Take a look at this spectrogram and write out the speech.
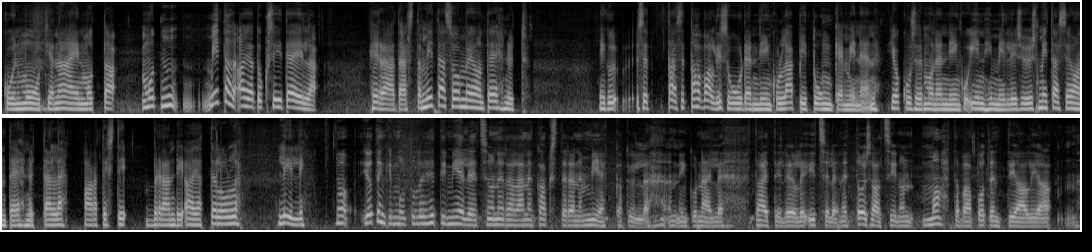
kuin muut ja näin, mutta, mutta mitä ajatuksia teillä herää tästä? Mitä some on tehnyt, niin kuin se, tai se tavallisuuden niin kuin läpitunkeminen, joku semmoinen niin kuin inhimillisyys, mitä se on tehnyt tälle artistibrändiajattelulle? Lilli. No jotenkin mulla tulee heti mieleen, että se on eräänlainen kaksiteräinen miekka kyllä niin kuin näille taiteilijoille itselleen. Että toisaalta siinä on mahtavaa potentiaalia äh,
